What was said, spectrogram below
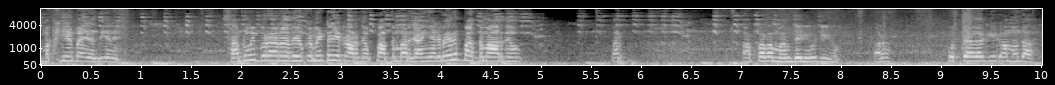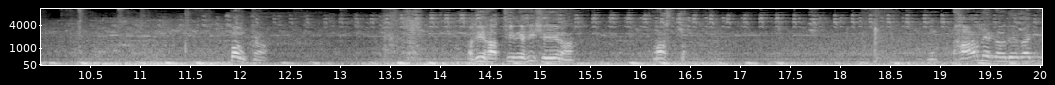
ਮੱਖੀਆਂ ਪੈ ਜਾਂਦੀਆਂ ਨੇ। ਸਾਨੂੰ ਵੀ ਬੁਰਾ ਲੱਗਦਾ ਕਮੈਂਟ ਜੇ ਕਰ ਦਿਓ, ਪੱਦ ਮਰ ਜਾਈਆਂ ਨੇ ਮੇਰੇ ਪੱਦ ਮਾਰ ਦਿਓ। ਪਰ ਆਪਾਂ ਤਾਂ ਮੰਨਦੇ ਨਹੀਂ ਉਹ ਚੀਜ਼ ਨੂੰ, ਹਨਾ? ਕੁੱਤਿਆਂ ਦਾ ਕੀ ਕੰਮ ਹੁੰਦਾ? ਭੌਂਕਣਾ। ਅਸੀਂ ਹਾਥੀ ਨਹੀਂ, ਅਸੀਂ ਸ਼ੇਰ ਆ ਮਸਤ। ਹਾਰ ਲੈ ਕੇ ਦੇਗਾ ਜੀ।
